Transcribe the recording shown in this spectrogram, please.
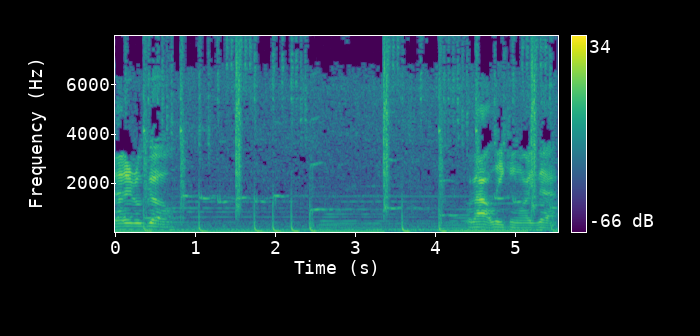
that it'll go without leaking like that.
